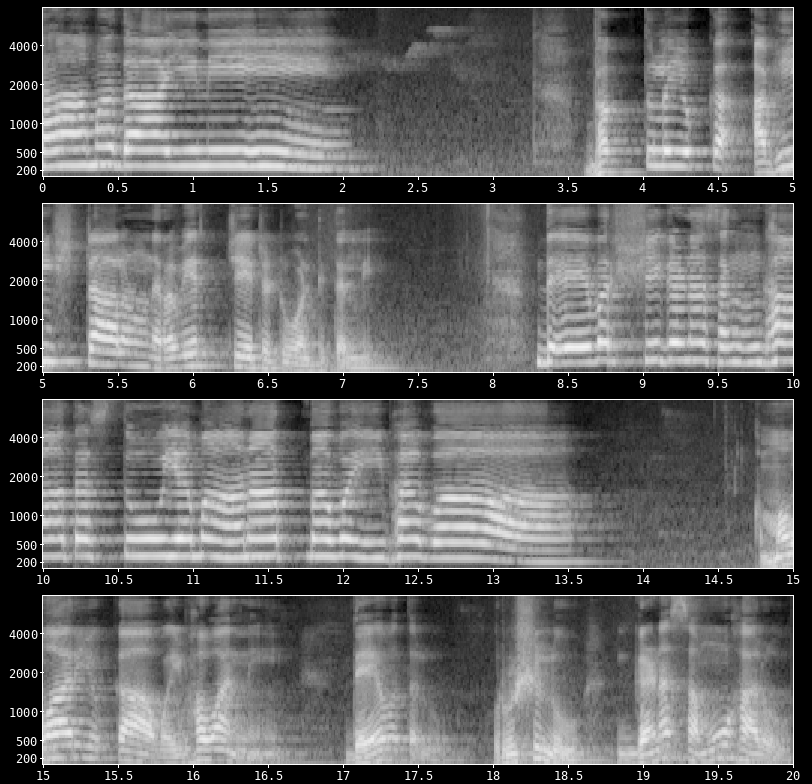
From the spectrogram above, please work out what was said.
కామదాయిని భక్తుల యొక్క అభీష్టాలను నెరవేర్చేటటువంటి తల్లి. దేవర్షిగణ సంఘాతస్తూయమానాత్మ వైభవా. అమ్మవారి యొక్క వైభవాన్ని దేవతలు ఋషులు గణ సమూహాలు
